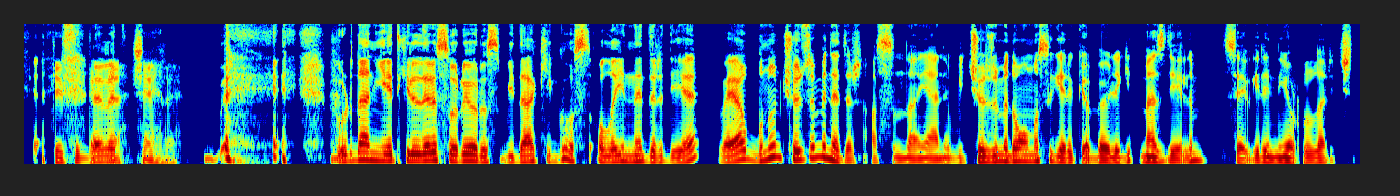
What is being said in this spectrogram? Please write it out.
kesinlikle Evet. şehre. Buradan yetkililere soruyoruz bir dahaki Ghost olayı nedir diye veya bunun çözümü nedir aslında yani bir çözümü de olması gerekiyor böyle gitmez diyelim sevgili New Yorklular için.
